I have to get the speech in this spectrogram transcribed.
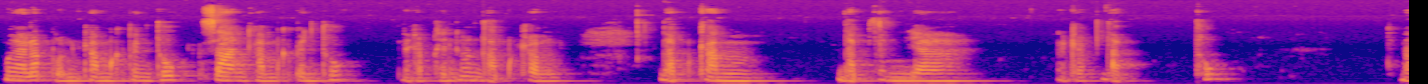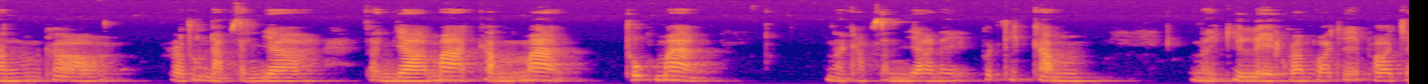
เมื่อรับผลกรรมก็เป็นทุกข์ สร้างกรรมก็เป็นทุกข์นะครับฉะนั้นก็ดับกรรม ดับกรรม ดับสัญญานะครับ ดับทุกข์นั้นก็เราต้องดับสัญญา สัญญามากกรรมมากทุกข์มากนะครับ สัญญาในพฤติกรรม ในกิเลสความพอใจพอใจ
